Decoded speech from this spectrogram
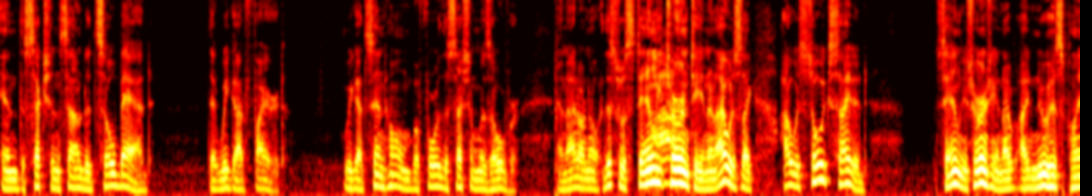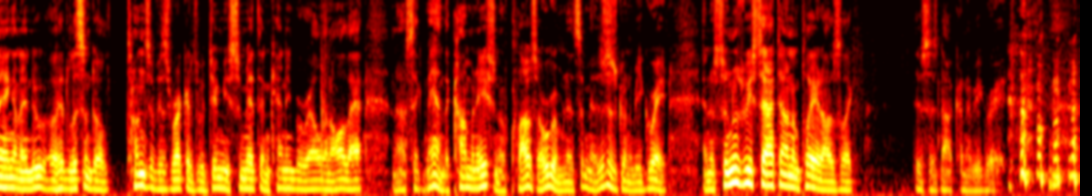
and the section sounded so bad that we got fired. We got sent home before the session was over. And I don't know. This was Stanley Wow. Turrentine, and I was like, I was so excited. Stanley Turrentine, I, I knew his playing, and I knew I had listened to tons of his records with Jimmy Smith and Kenny Burrell and all that. And I was like, man, the combination of Claus Ogerman and mean, this is going to be great. And as soon as we sat down and played, I was like, this is not going to be great.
